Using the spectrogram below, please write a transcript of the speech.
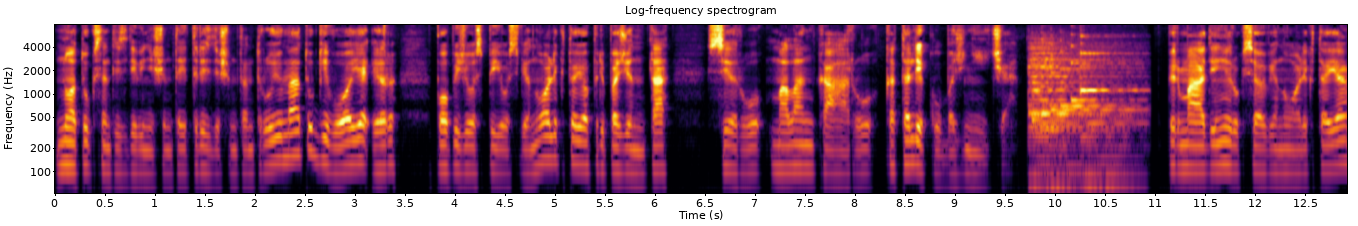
Nuo 1932 metų gyvuoja ir popiežiaus Pijaus XI pripažinta Sirų Malankarų katalikų bažnyčia. Pirmadienį rugsėjo 11-ąją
